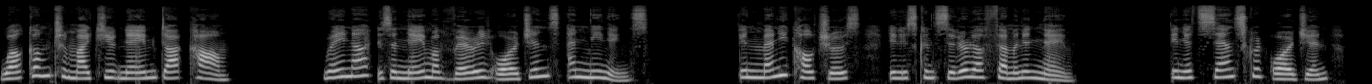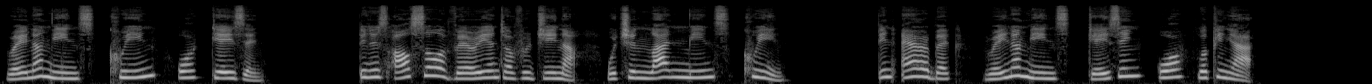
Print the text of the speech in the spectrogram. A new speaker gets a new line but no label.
Welcome to mycutename.com. Raina is a name of varied origins and meanings. In many cultures, it is considered a feminine name. In its Sanskrit origin, Raina means queen or gazing. It is also a variant of Regina, which in Latin means queen. In Arabic, Raina means gazing or looking at.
